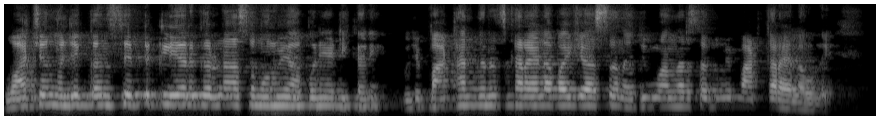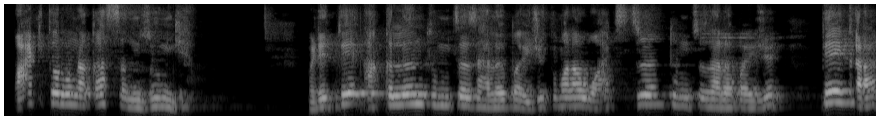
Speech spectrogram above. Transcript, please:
वाचन म्हणजे कन्सेप्ट क्लिअर करणं असं म्हणूया आपण या ठिकाणी. म्हणजे पाठांतरच करायला पाहिजे असं नाही तुम्ही म्हणणार सर तुम्ही पाठ करायला लावले पाठ करू नका समजून घ्या. म्हणजे ते आकलन तुमचं झालं पाहिजे तुम्हाला वाचन तुमचं झालं पाहिजे ते करा.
